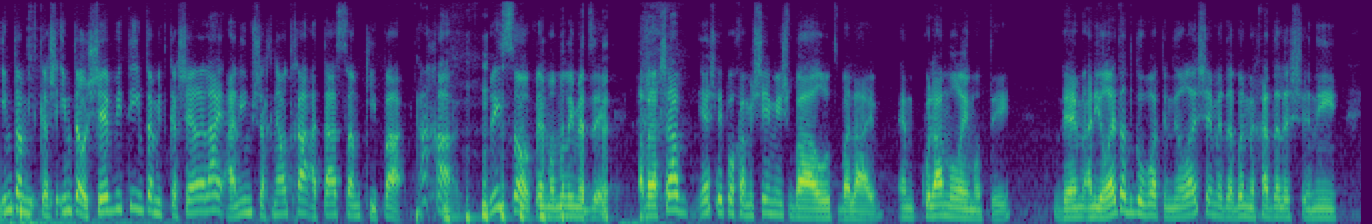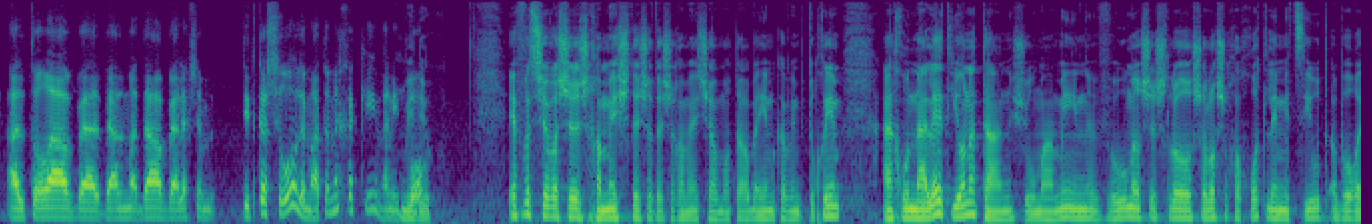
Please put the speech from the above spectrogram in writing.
אם, אתה מתקשר, אם אתה יושב איתי, אם אתה מתקשר אליי, אני משכנע אותך, אתה שם כיפה. ככה, בלי סוף הם אומרים את זה. אבל עכשיו, יש לי פה 50 איש בערוץ בלייב, הם כולם רואים אותי, ואני רואה את התגובות, אני רואה שהם מדברים אחד על השני, על תורה ועל, ועל מדע ועל איך שהם... תתקשרו, למה אתם מחכים? אני פה. בדיוק. 076-5995-940 הקווים פתוחים. אנחנו נעלה את יונתן, שהוא מאמין, והוא אומר שיש לו שלוש הוכחות למציאות הבורא.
